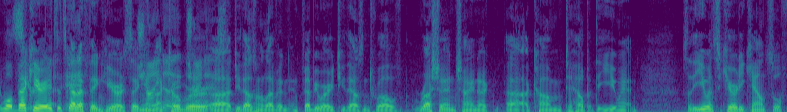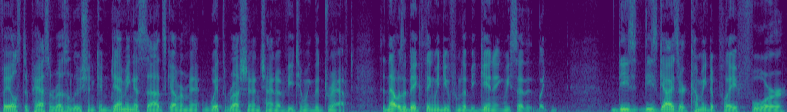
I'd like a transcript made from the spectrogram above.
Well, back here, it's, it's got a thing here saying China- in October uh, 2011 and February 2012, Russia and China uh, come to help at the UN. So the UN Security Council fails to pass a resolution condemning Assad's government, with Russia and China vetoing the draft. And that was a big thing we knew from the beginning. We said that like these these guys are coming to play for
